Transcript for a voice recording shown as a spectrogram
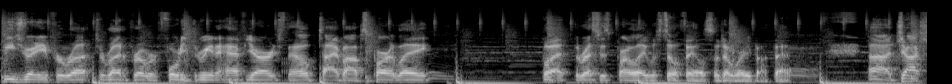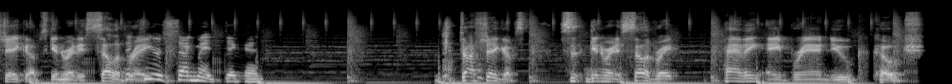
He's ready for run, to run for over 43 and a half yards to help Ty Bob's parlay. But the rest of his parlay will still fail, so don't worry about that. Uh, Josh Jacobs getting ready to stick to celebrate. your segment dickhead Josh Jacobs getting ready to celebrate having a brand new coach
